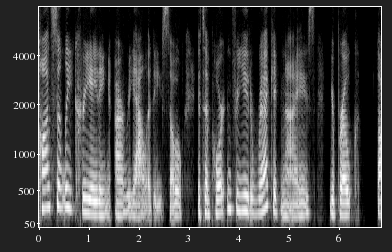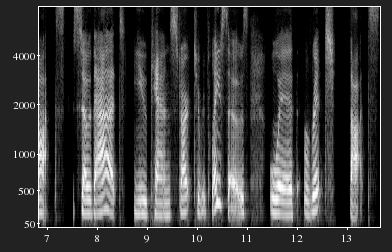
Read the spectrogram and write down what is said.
constantly creating our reality. So it's important for you to recognize your broke thoughts so that you can start to replace those with rich thoughts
